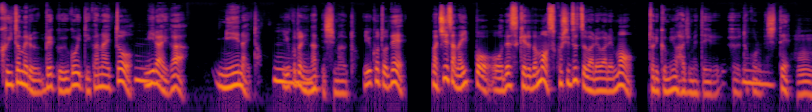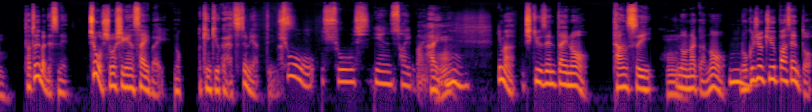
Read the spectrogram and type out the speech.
食い止めるべく動いていかないとうん。未来が見えないということになっってしまうということで、まあ、小さな一歩ですけれども少しずつ我々も取り組みを始めているところでして、うん。例えばですね超小資源栽培の研究開発というのをやっています。超小資源栽培。はい。うん。今地球全体の淡水うんの中のうん。69%、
